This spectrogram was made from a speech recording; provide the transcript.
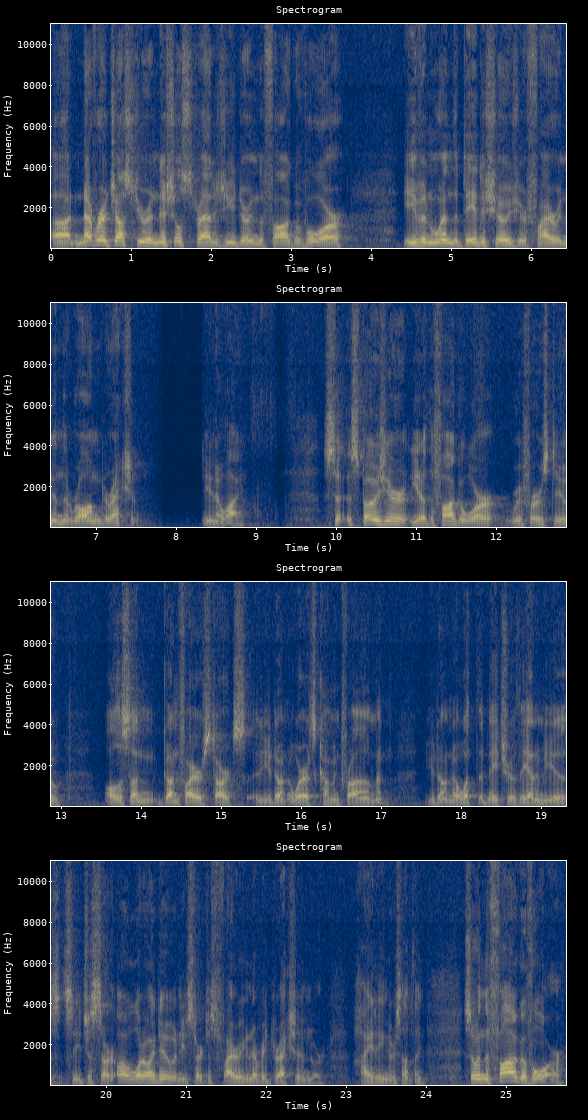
Uh, never adjust your initial strategy during the fog of war, even when the data shows you're firing in the wrong direction. Do you know why? So, suppose you're, you know, the fog of war refers to all of a sudden gunfire starts and you don't know where it's coming from and you don't know what the nature of the enemy is. So you just start, oh, what do I do? And you start just firing in every direction or hiding or something. So in the fog of war,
